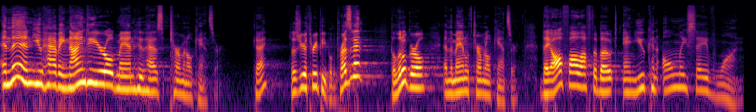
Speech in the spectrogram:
And then you have a 90 year old man who has terminal cancer, okay? Those are your three people the president, the little girl, and the man with terminal cancer. They all fall off the boat, and you can only save one.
